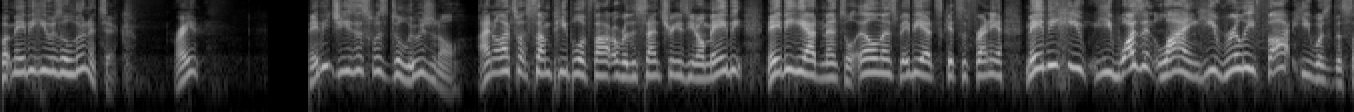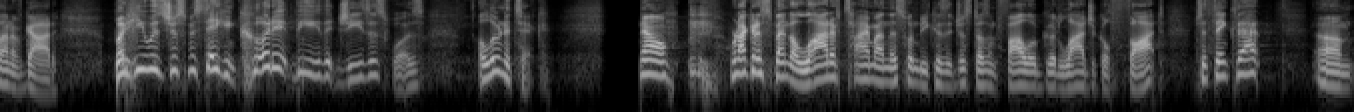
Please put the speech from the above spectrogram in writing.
But maybe he was a lunatic, right? Maybe Jesus was delusional. I know that's what some people have thought over the centuries. You know, maybe maybe he had mental illness, maybe he had schizophrenia, maybe he he wasn't lying. He really thought he was the son of God. But he was just mistaken. Could it be that Jesus was a lunatic? Now, we're not going to spend a lot of time on this one because it just doesn't follow good logical thought to think that. Um,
